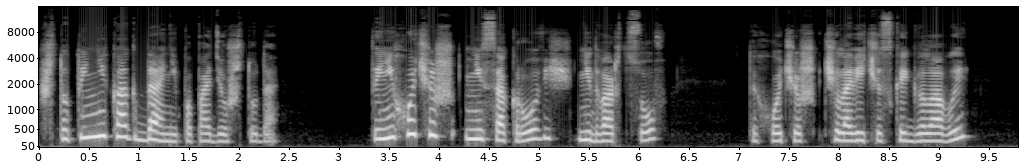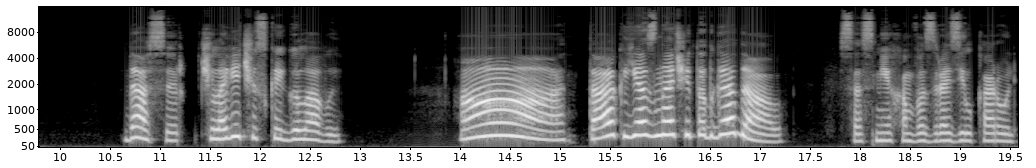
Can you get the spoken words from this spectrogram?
что ты никогда не попадешь туда. Ты не хочешь ни сокровищ, ни дворцов. Ты хочешь человеческой головы? Да, сэр, человеческой головы. А, -а, -а так я, значит, отгадал, со смехом возразил король.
